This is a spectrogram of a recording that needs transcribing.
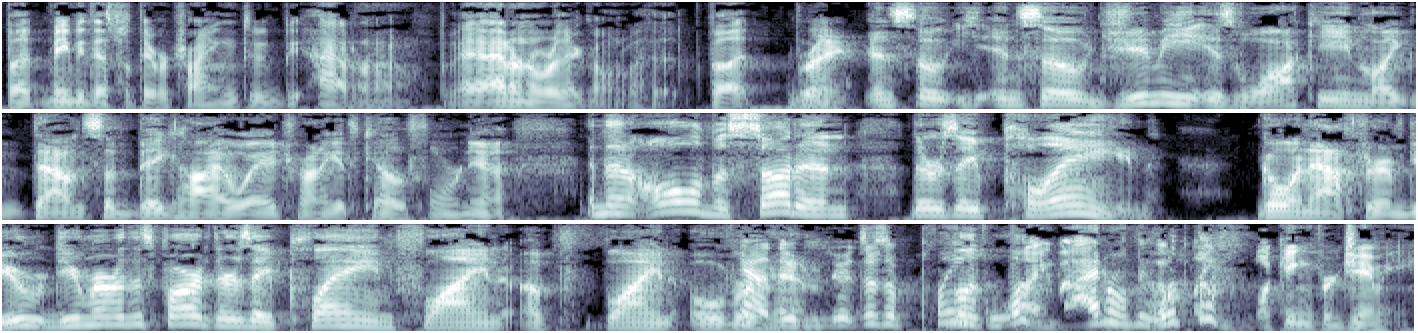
but maybe that's what they were trying to be. I don't know. I, I don't know where they're going with it, but Right. And so and so Jimmy is walking like down some big highway trying to get to California. And then all of a sudden there's a plane going after him. Do you do you remember this part? There's a plane flying up flying over Yeah, him. there- there's a plane Look, what- flying, but I don't think what the plane's looking for Jimmy.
